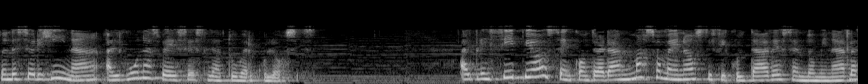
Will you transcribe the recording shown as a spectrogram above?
donde se origina algunas veces la tuberculosis. Al principio se encontrarán más o menos dificultades en dominar la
